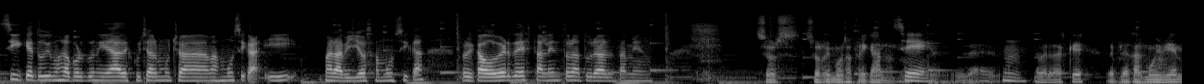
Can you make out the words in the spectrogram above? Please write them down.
sí que tuvimos la oportunidad de escuchar mucha más música y maravillosa música, porque Cabo Verde es talento natural también. Esos, esos ritmos africanos. ¿no? Sí. Eh, La, Mm. la verdad es que reflejas muy bien,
